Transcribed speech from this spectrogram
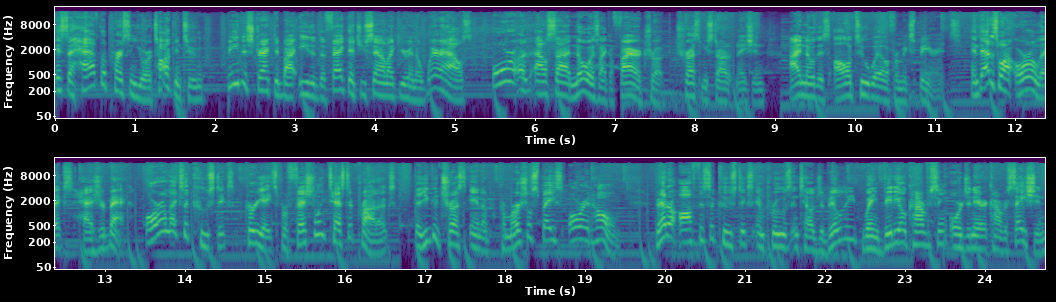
is to have the person you are talking to be distracted by either the fact that you sound like you're in a warehouse or an outside noise like a fire truck. Trust me, Startup Nation. I know this all too well from experience. And that is why Auralex has your back. Auralex Acoustics creates professionally tested products that you can trust in a commercial space or at home. Better office acoustics improves intelligibility when video conferencing or generic conversation,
